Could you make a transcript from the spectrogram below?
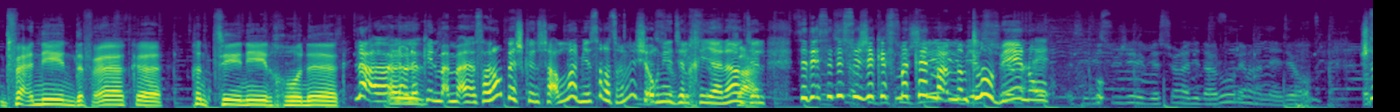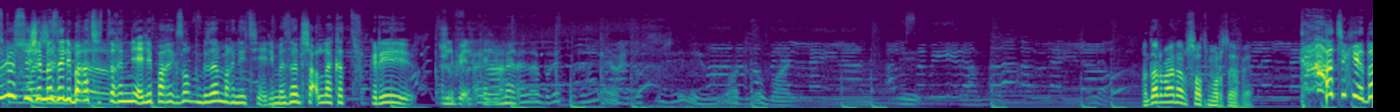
دفعني ندفعك خنتيني نخونك لا. لا ولكن سالون باش إن شاء الله بيان سور غتغني شي أغنية ديال الخيانة. ديال سي دي سي دي sujet كيف ما كان مطلوبين و... سي دي sujet bien sûr غادي ضروري نغني عليهم. شنو le sujet مازال اللي باغا تغني عليه؟ par exemple مازال ما غنيتي عليه. مازال إن شاء الله كتفكري تقلبي على الكلمات. أنا بغيت نغني واحد ال sujet اللي هو global هضر معنا بصوت مرتفع. هادشي كيهضر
